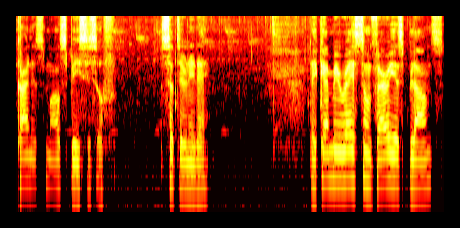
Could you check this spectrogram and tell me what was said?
kind of small species of Saturniidae. They can be raised on various plants.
